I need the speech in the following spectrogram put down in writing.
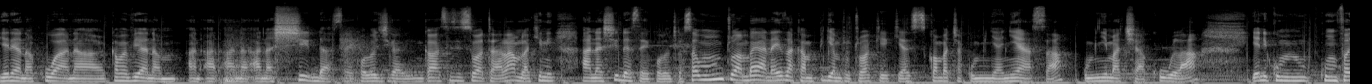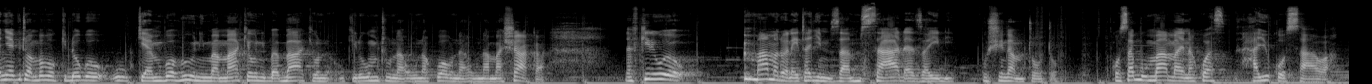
yani anakuwa ana kama vile ana, ana, ana, ana, ana shida psychological ingawa sisi sio wataalamu lakini ana shida psychological. Sababu mtu ambaye anaweza akampiga mtoto wake kiasi kwamba cha kumnyanyasa kumnyima chakula yani kum, kumfanyia vitu ambavyo kidogo ukiambiwa huyu ni mama yake au ni baba yake una- kidogo mtu una- unakuwa una, una mashaka. Nafikiri huyo mama ndo anahitaji msaada zaidi kushinda mtoto. Kwa sababu mama inakuwa hayuko sawa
